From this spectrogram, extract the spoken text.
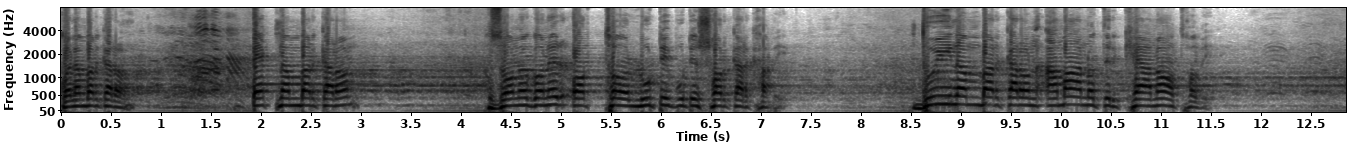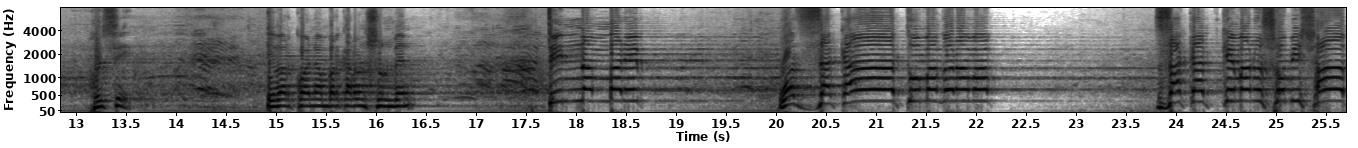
কয় নাম্বার কারণ? এক নাম্বার কারণ জনগণের অর্থ লুটে পুটে সরকার খাবে। দুই নাম্বার কারণ আমানতের খেয়ানত হবে। হয়েছে এবার কয় নাম্বার কারণ শুনবেন? তিন নম্বরে জাকাতকে মানুষ অভিশাপ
